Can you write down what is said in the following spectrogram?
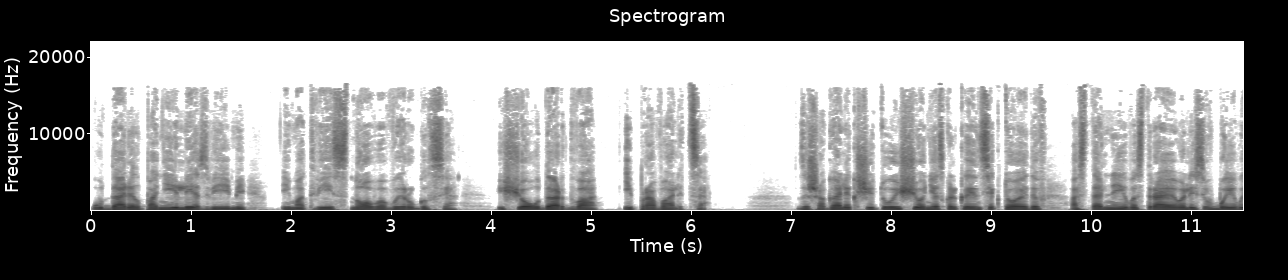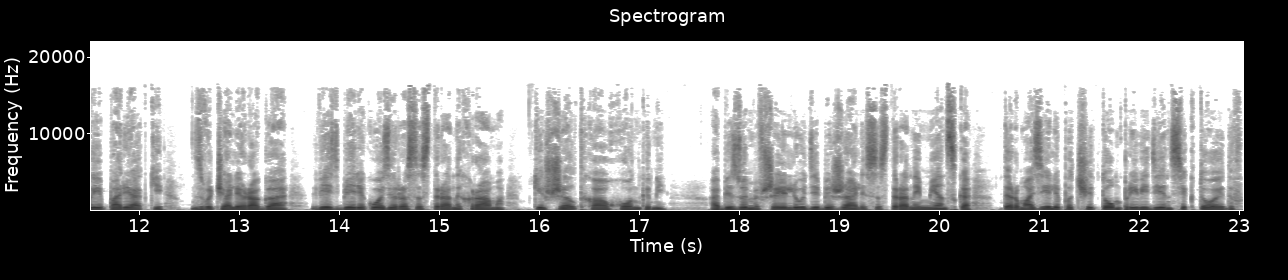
ударил по ней лезвиями, и Матвей снова выругался. Еще удар два и провалится. Зашагали к щиту еще несколько инсектоидов, остальные выстраивались в боевые порядки, звучали рога, весь берег озера со стороны храма кишел тхаухонгами — Обезумевшие люди бежали со стороны Менска, тормозили под щитом при виде инсектоидов.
